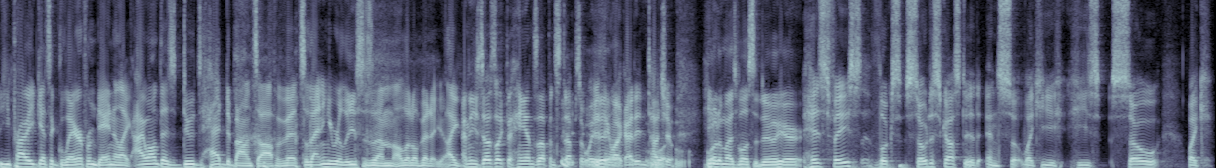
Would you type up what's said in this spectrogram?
he probably gets a glare from Dana like I want this dude's head to bounce off of it so then he releases him a little bit like and he does like the hands up and steps away thing. Like I didn't touch what, it. He- what am I supposed to do here? his face looks so disgusted and so like he he's so like.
